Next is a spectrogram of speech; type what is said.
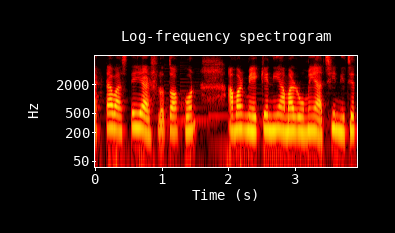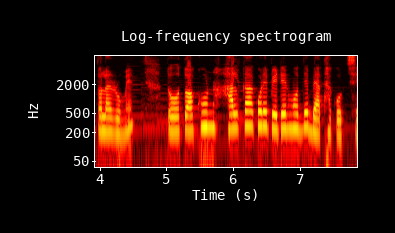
একটা বাজতেই আসলো। তখন আমার মেয়েকে নিয়ে আমার রুমে আছি, নিচের তলার রুমে তো তখন হালকা করে পেটের মধ্যে ব্যথা করছে।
